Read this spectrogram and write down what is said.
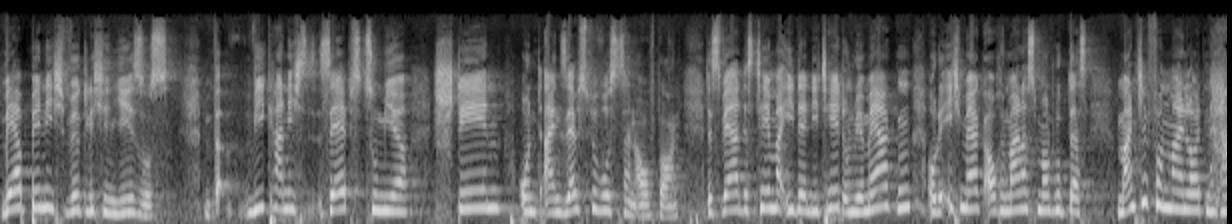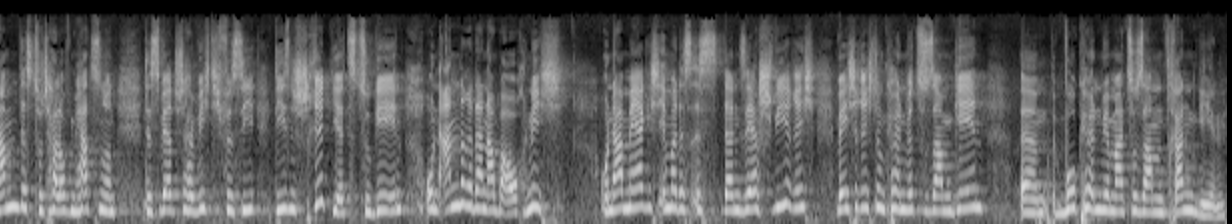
Wer bin ich wirklich in Jesus? Wie kann ich selbst zu mir stehen und ein Selbstbewusstsein aufbauen? Das wäre das Thema Identität und wir merken, oder ich merke auch in meiner Small Group, dass manche von meinen Leuten haben das total auf dem Herzen und das wäre total wichtig für sie, diesen Schritt jetzt zu gehen und andere dann aber auch nicht. Und da merke ich immer, das ist dann sehr schwierig, welche Richtung können wir zusammen gehen, ähm, wo können wir mal zusammen dran gehen.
